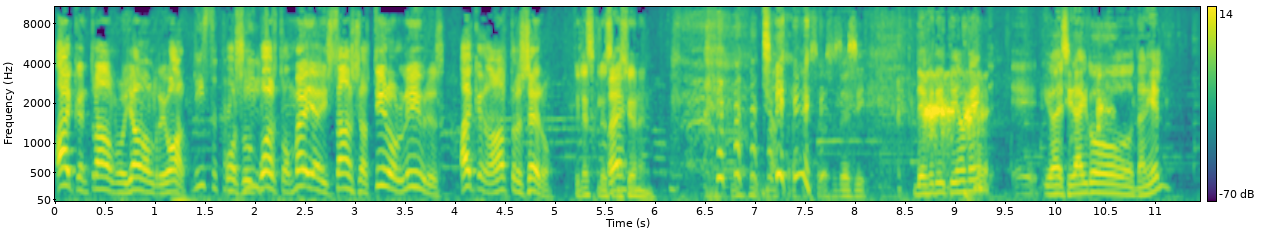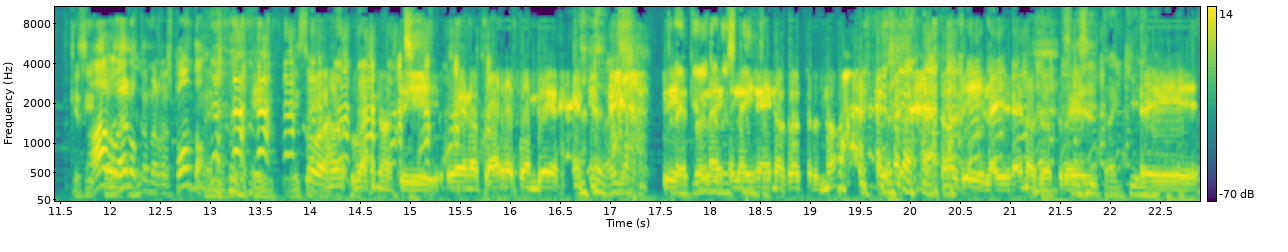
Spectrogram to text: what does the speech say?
Hay que entrar a arrollar al rival. Listo, Por supuesto, media distancia, tiros libres. Hay que ganar 3-0. Pilas que lo ¿Eh? eso sí. Definitivamente, eh, ¿iba a decir algo, Daniel? Que sí. Claro, es lo que me responda. Bueno, bueno, sí, bueno, te voy a responder. sí, tranquilo es la, no es idea de nosotros, ¿no? no, sí, la idea de nosotros Sí, es, sí, tranquilo. eh,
